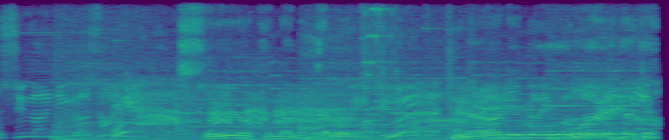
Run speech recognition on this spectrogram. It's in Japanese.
強くなったのは何もお前だけ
